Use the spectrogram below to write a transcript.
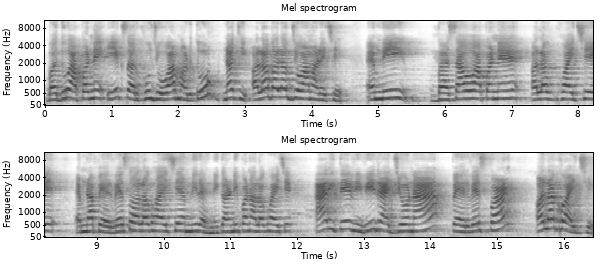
બધું આપણને એક સરખું જોવા મળતું નથી. અલગ અલગ જોવા મળે છે. એમની ભાષાઓ આપણને અલગ હોય છે, એમના પહેરવેશો અલગ હોય છે, એમની રહેણીકરણી પણ અલગ હોય છે. આ રીતે વિવિધ રાજ્યોના પહેરવેશ પણ અલગ હોય છે.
